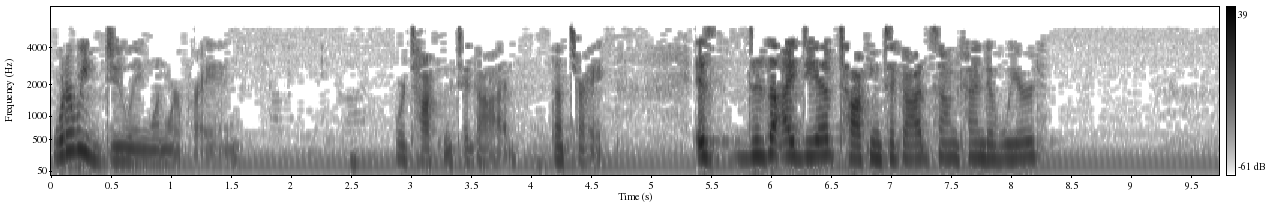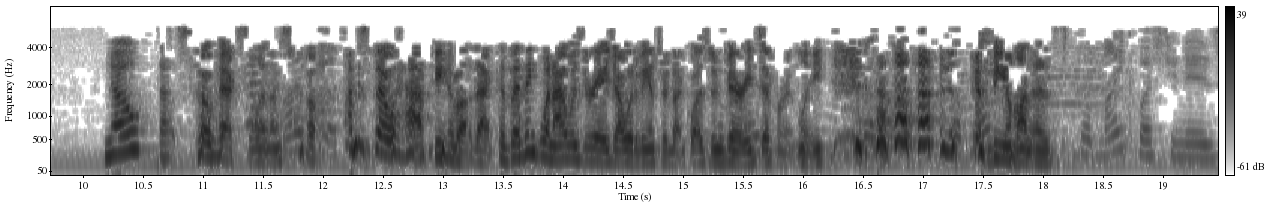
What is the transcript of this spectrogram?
What are we doing when we're praying? We're talking to God. That's right. Is does the idea of talking to God sound kind of weird? No, that's so excellent. I'm so I'm so happy about that because I think when I was your age, I would have answered that question very differently. I'm just gonna be honest. But my question is,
